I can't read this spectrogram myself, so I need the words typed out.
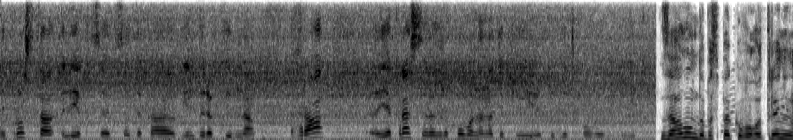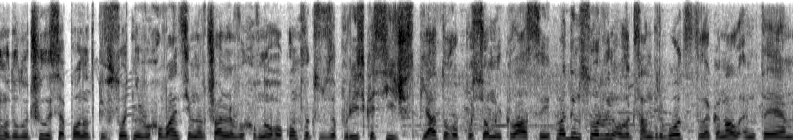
не просто лекція, це така інтерактивна гра, е, якраз розрахована на такий підлітковий вік. Загалом до безпекового тренінгу долучилися понад півсотні вихованців навчально-виховного комплексу Запорізька Січ з 5 по 7 класи. Вадим Сорвін, Олександр Гоц, телеканал МТМ.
